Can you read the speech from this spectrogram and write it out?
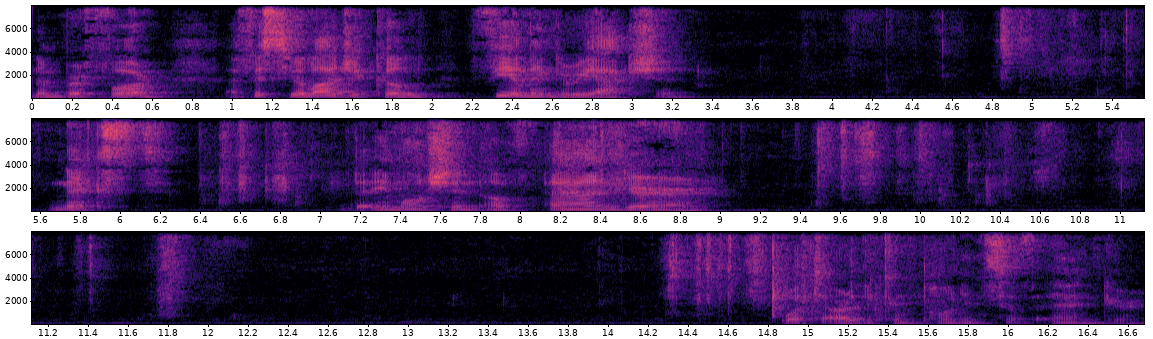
Number four a physiological feeling reaction. Next the emotion of anger. What are the components of anger?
